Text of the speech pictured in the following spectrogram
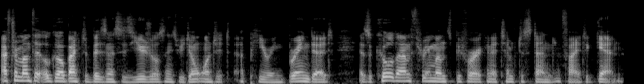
After a month, it'll go back to business as usual since we don't want it appearing brain dead. There's a cooldown of three months before it can attempt to stand and fight again.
